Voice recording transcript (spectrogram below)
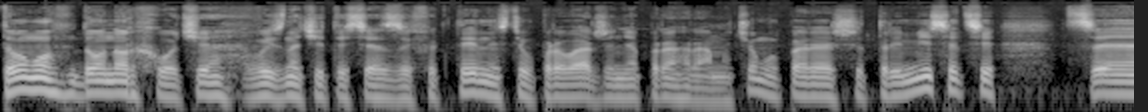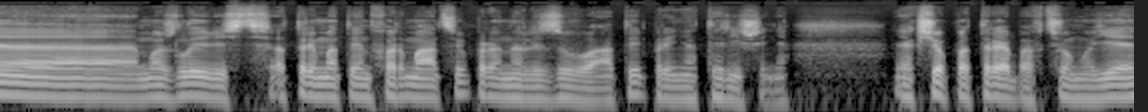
Тому донор хоче визначитися з ефективністю впровадження програми. Чому перші три місяці це можливість отримати інформацію, проаналізувати, прийняти рішення. Якщо потреба в цьому є,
